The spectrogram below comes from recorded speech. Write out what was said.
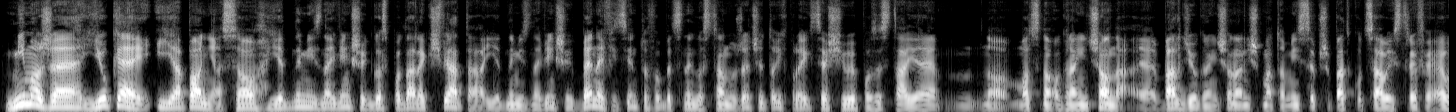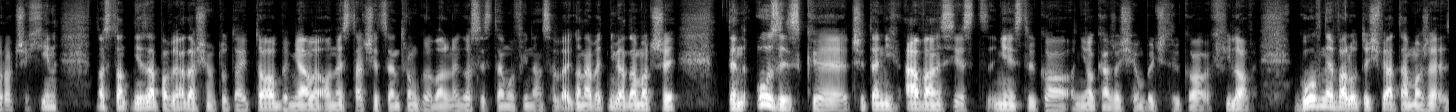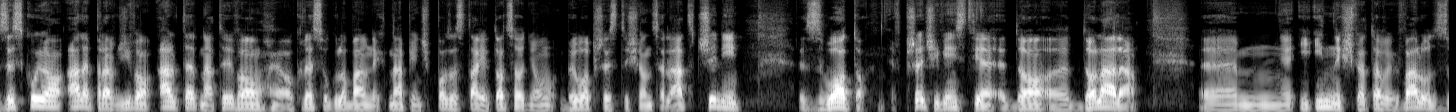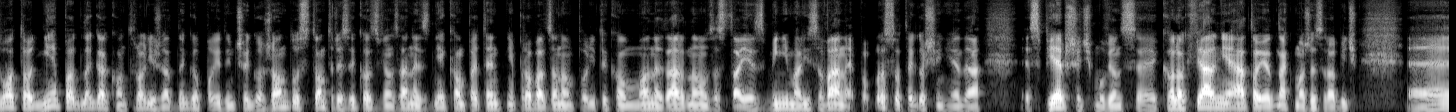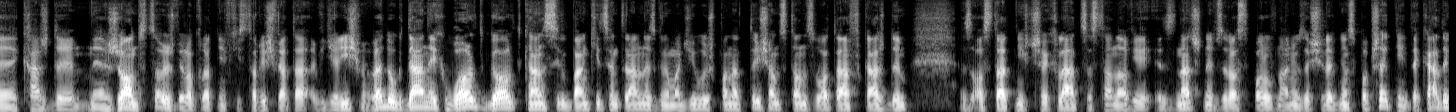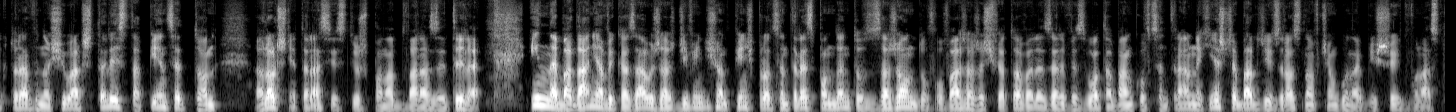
Mimo, że UK i Japonia są jednymi z największych gospodarek świata i jednymi z największych beneficjentów obecnego stanu rzeczy, to ich projekcja siły pozostaje no, mocno ograniczona, e, bardziej ograniczona niż ma to miejsce w przypadku całej strefy euro czy Chin. No stąd nie zapowiada się tutaj to, by miały one stać się centrum globalnego systemu finansowego. Nawet nie wiadomo, czy ten uzysk, e, czy ten ich awans jest, nie jest tylko, nie okaże się być tylko chwilowy. Główne waluty świata może zyskują, ale prawdziwą alternatywą okresu globalnych napięć pozostaje to, co nią było przez tysiące lat, czyli złoto. W przeciwieństwie do e, dolara, i innych światowych walut, złoto nie podlega kontroli żadnego pojedynczego rządu, stąd ryzyko związane z niekompetentnie prowadzoną polityką monetarną zostaje zminimalizowane. Po prostu tego się nie da spieprzyć, mówiąc e, kolokwialnie, a to jednak może zrobić e, każdy rząd, co już wielokrotnie w historii świata widzieliśmy. Według danych World Gold Council banki centralne zgromadziły już ponad 1000 ton złota w każdym z ostatnich trzech lat, co stanowi znaczny wzrost w porównaniu porównaniu ze średnią z poprzedniej dekady, która wynosiła 400-500 ton rocznie. Teraz jest już ponad dwa razy tyle. Inne badania wykazały, że aż 95% respondentów z zarządów uważa, że światowe rezerwy złota banków centralnych jeszcze bardziej wzrosną w ciągu najbliższych 12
